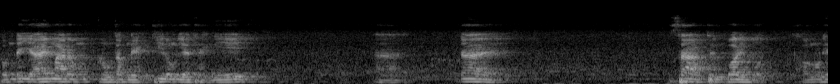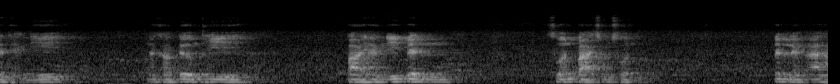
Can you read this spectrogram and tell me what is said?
ผมได้ย้ายมาลงลงตำแหน่งที่โรงเรียนแห่งนี้ ได้ทราบถึงบริบทของโรงเรียนแห่งนี้นะครับ เดิมทีป่าแห่งนี้เป็นสวนป่าชุมชน เป็นแหล่งอาห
